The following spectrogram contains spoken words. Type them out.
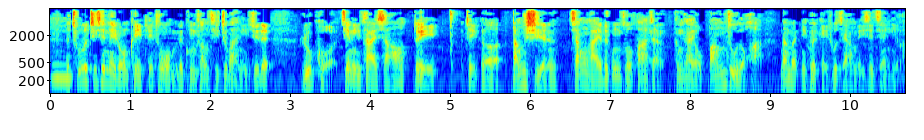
嗯那除了这些内容可以填充我们的空窗期之外，你觉得如果建立在想要对这个当事人将来的工作发展更加有帮助的话，那么你会给出怎样的一些建议来？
